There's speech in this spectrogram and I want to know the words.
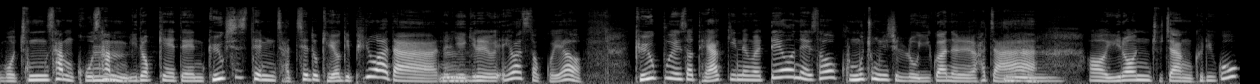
뭐 중3, 고3 음. 이렇게 된 교육 시스템 자체도 개혁이 필요하다는 음. 얘기를 해왔었고요. 교육부에서 대학 기능을 떼어내서 국무총리실로 이관을 하자. 음. 어, 이런 주장 그리고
